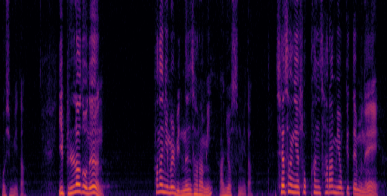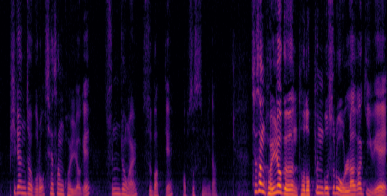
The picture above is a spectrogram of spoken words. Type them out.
것입니다. 이 빌라도는 하나님을 믿는 사람이 아니었습니다. 세상에 속한 사람이었기 때문에 필연적으로 세상 권력에 순종할 수밖에 없었습니다. 세상 권력은 더 높은 곳으로 올라가기 위해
